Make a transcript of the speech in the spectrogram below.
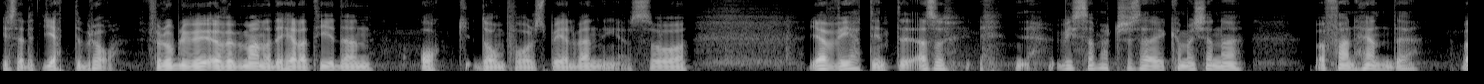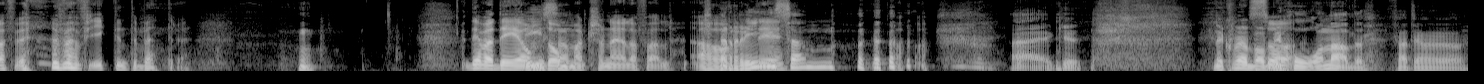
istället jättebra. För då blir vi överbemannade hela tiden och de får spelvändningar. Så jag vet inte, alltså vissa matcher så kan man känna, vad fan hände? Varför, varför gick det inte bättre? Mm. Det var det om Krisen. de matcherna i alla fall. Ja, det, Krisen! Nej, gud. Nu kommer jag bara Så- bli hånad för att jag har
